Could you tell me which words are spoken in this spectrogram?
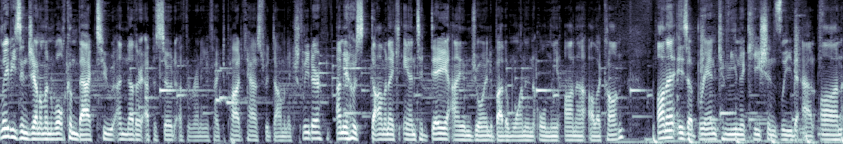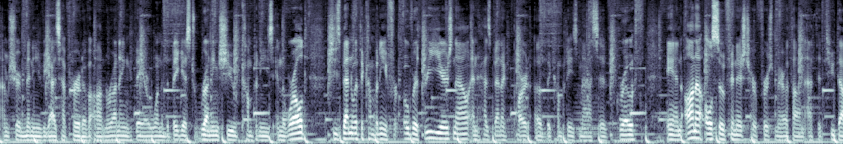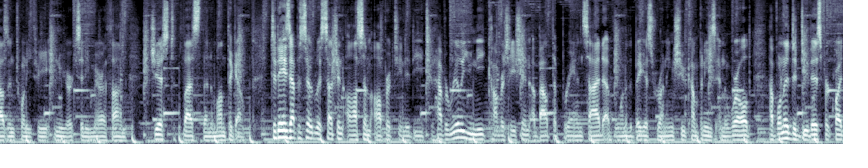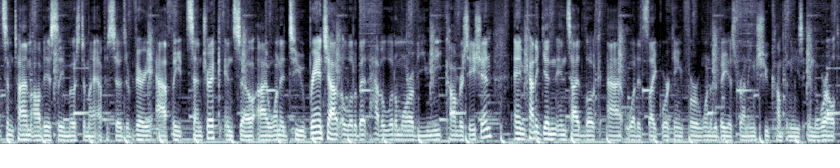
Ladies and gentlemen, welcome back to another episode of the Running Effect podcast with Dominic Schlueter. I'm your host, Dominic, and today I am joined by the one and only Ana Alarcon. Ana is a brand communications lead at On. I'm sure many of you guys have heard of On Running. They are one of the biggest running shoe companies in the world. She's been with the company for over three years now and has been a part of the company's massive growth. And Ana also finished her first marathon at the 2023 New York City Marathon just less than a month ago. Today's episode was such an awesome opportunity to have a really unique conversation about the brand side of one of the biggest running shoe companies in the world. I've wanted to do this for quite some time. Obviously, most of my episodes episodes are very athlete centric. And so I wanted to branch out a little bit, have a little more of a unique conversation, and kind of get an inside look at what it's like working for one of the biggest running shoe companies in the world.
